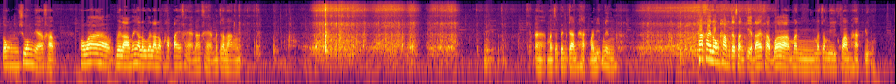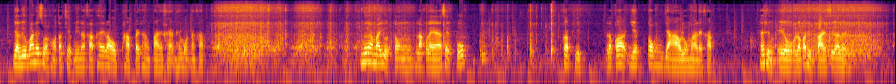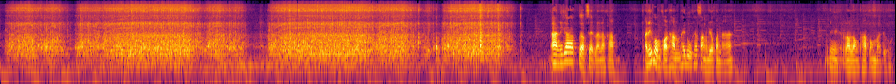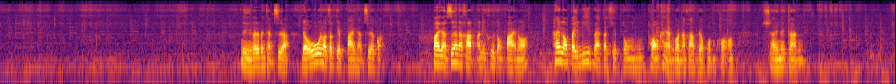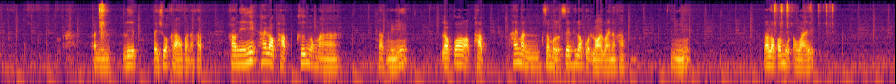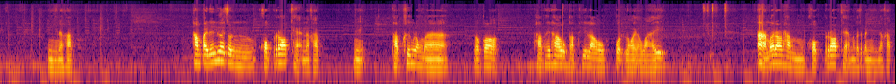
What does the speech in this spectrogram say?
ตรงช่วงเนี้ยครับ เพราะว่าเวลาไม่งั้นเราเวลาเราพับไปแขนนะแขนมันจะหลังนี่อ่ามันจะเป็นการหักมานิดนึง ถ้าใครลองทำจะสังเกตได้ครับว่ามันมันจะมีความหักอยู่ อย่าลืมว่าในส่วนของตะเข็บนี้นะครับ ให้เราพับไปทางปลายแขนให้หมดนะครับ เมื่อมาหยุดตรงรักแร้เสร็จปุ๊บ ก็พลิกแล้วก็เย็บตรงยาวลงมาเลยครับ ให้ถึงเอวแล้วก็ถึงปลายเสื้อเลย อันนี้ก็เกือบเสร็จแล้วนะครับ อันนี้ผมขอทำให้ดูแค่ฝั่งเดียวก่อนนะ นี่เราลองพับออกมาดู นี่ก็จะเป็นแขนเสื้อ เดี๋ยวเราจะเก็บปลายแขนเสื้อก่อน ปลายแขนเสื้อนะครับ อันนี้คือตรงปลายเนาะ ให้เราไปรีดแบบตะเข็บตรงท้องแขนก่อนนะครับ เดี๋ยวผมขอใช้ในการ อันนี้รีดไปชั่วคราวก่อนนะครับ คราวนี้ให้เราพับครึ่งลงมา แบบนี้ แล้วก็พับให้มันเสมอเส้นที่เรากดรอยไว้นะครับนี้แล้วเราก็หมุดเอาไว้นี้นะครับทำไปเรื่อยๆ จนครบรอบแขนนะครับนี่พับครึ่งลงมา แล้วก็พับให้เท่ากับที่เรากดรอยเอาไว้ อ่าเมื่อเราทำครบรอบแขนมันก็จะเป็นอย่างนี้นะครับ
